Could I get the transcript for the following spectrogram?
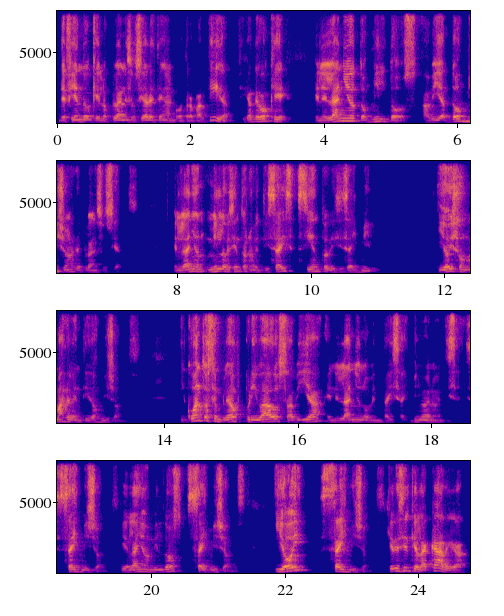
Defiendo que los planes sociales tengan contrapartida. Fíjate vos que en el año 2002 había 2 millones de planes sociales. En el año 1996, 116 mil. y hoy son más de 22 millones. ¿Y cuántos empleados privados había en el año 96, 1996? 6 millones. Y en el año 2002, 6 millones. Y hoy, 6 millones. Quiere decir que la carga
